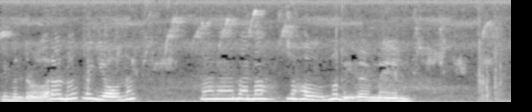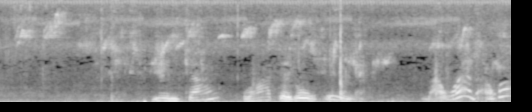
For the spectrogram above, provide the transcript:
khi mình rửa đó, nước nó vô nó nó nó nó nó, nó hư nó bị mềm. Mềm trái quá trời luôn. Ui, đã quá đã quá.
